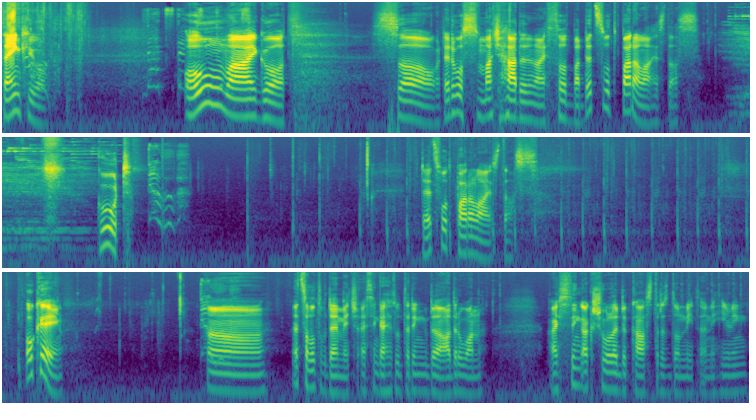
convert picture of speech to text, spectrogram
Thank you. Oh my god. So, that was much harder than I thought, but that's what paralyzed us. Good. That's what paralyzed us. Okay. Uh, that's a lot of damage. I think I have to drink the other one. I think actually the casters don't need any healing.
